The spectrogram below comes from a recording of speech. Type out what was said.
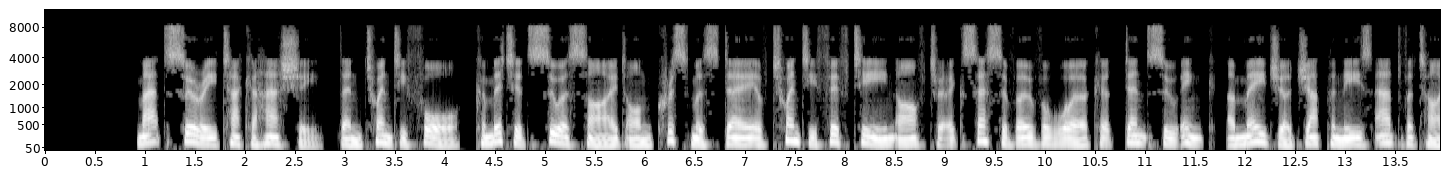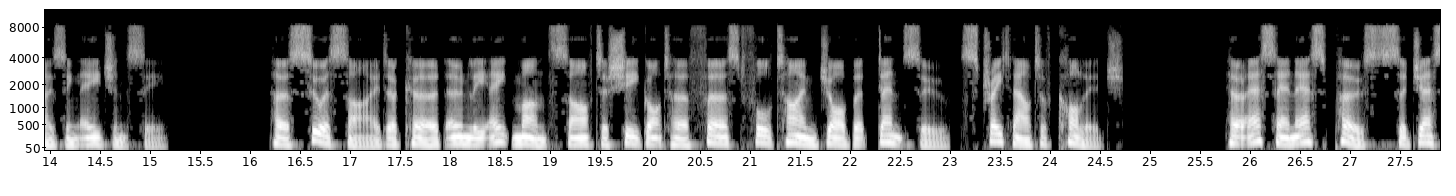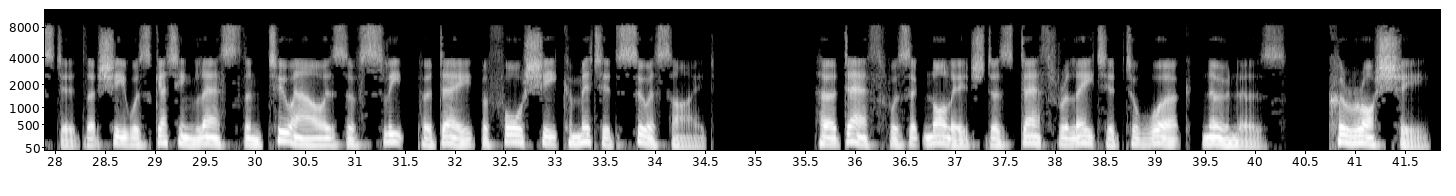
Matsuri Takahashi, then 24, committed suicide on Christmas Day of 2015 after excessive overwork at Dentsu Inc., a major Japanese advertising agency. Her suicide occurred only eight months after she got her first full-time job at Dentsu, straight out of college. Her SNS posts suggested that she was getting less than two hours of sleep per day before she committed suicide. Her death was acknowledged as death related to work, known as karoshi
